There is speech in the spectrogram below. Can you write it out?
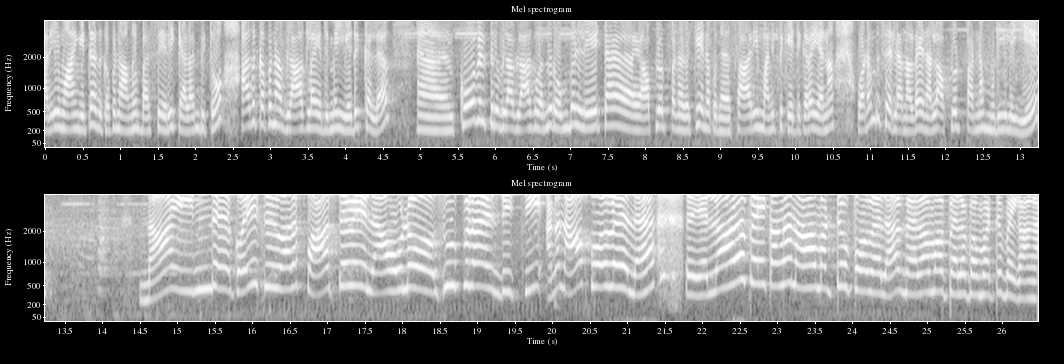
அதையும் வாங்கிட்டு அதுக்கப்புறம் நாங்களும் பஸ் ஏறி கிளம்பிட்டோம். அதுக்கப்புறம் நான் விலாக்லாம் எதுவுமே எடுக்கலை. கோவில் திருவிழா விலாக் வந்து ரொம்ப லேட்டாக அப்லோட் பண்ணதுக்கு எனக்கு கொஞ்சம் சாரி மன்னிப்பு கேட்டுக்கிறேன். ஏன்னா உடம்பு சரியில்லைனால தான் என்னால் அப்லோட் பண்ண முடியலையே. நான் இந்த கோயில் திருவிழா பார்த்தவே இல்லை அவ்வளோ சூப்பராக இருந்துச்சு ஆனால் நான் போவே இல்லை எல்லாரும் போயிருக்காங்க நான் மட்டும் போவே இல்லை மெலமா பெலப்பா மட்டும் போயிருக்காங்க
